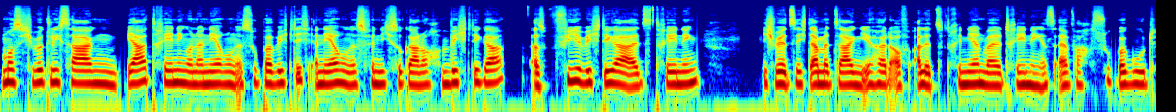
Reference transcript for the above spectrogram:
muss ich wirklich sagen, ja, Training und Ernährung ist super wichtig. Ernährung ist, finde ich, sogar noch wichtiger, also viel wichtiger als Training. Ich will jetzt nicht damit sagen, ihr hört auf, alle zu trainieren, weil Training ist einfach super gut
